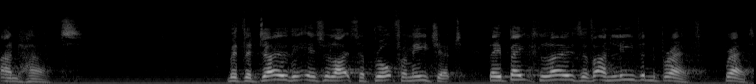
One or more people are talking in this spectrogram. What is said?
and herds. With the dough the Israelites had brought from Egypt, they baked loaves of unleavened bread. bread.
